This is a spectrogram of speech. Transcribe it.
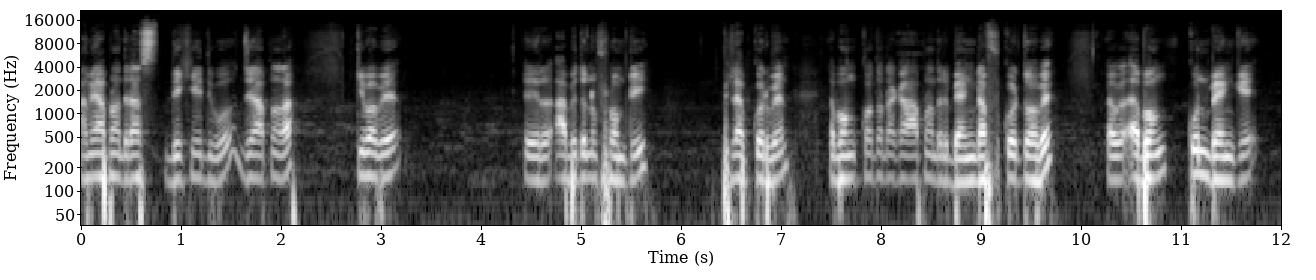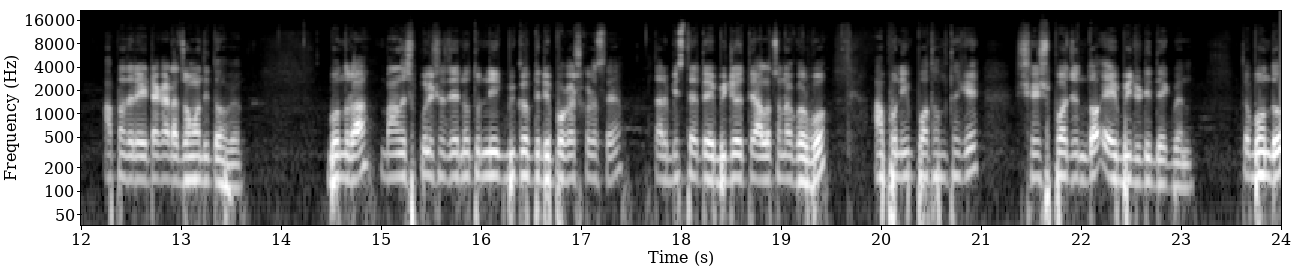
আমি আপনাদের আজ দেখিয়ে দিব যে আপনারা কীভাবে এর আবেদন ফর্মটি ফিল করবেন এবং কত টাকা আপনাদের ব্যাংক ড্রাফট করতে হবে এবং কোন ব্যাংকে আপনাদের এই টাকাটা জমা দিতে হবে। বন্ধুরা, বাংলাদেশ পুলিশে যে নতুন নিয়োগ বিজ্ঞপ্তিটি প্রকাশ করেছে, তার বিস্তারিত এই ভিডিওতে আলোচনা করব। আপনি প্রথম থেকে শেষ পর্যন্ত এই ভিডিওটি দেখবেন। তো বন্ধু,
